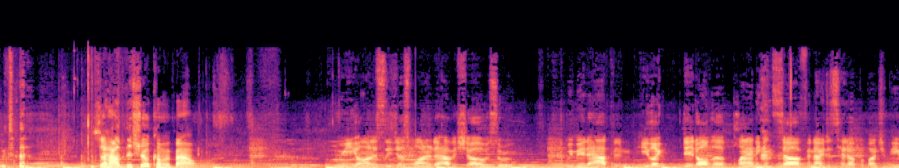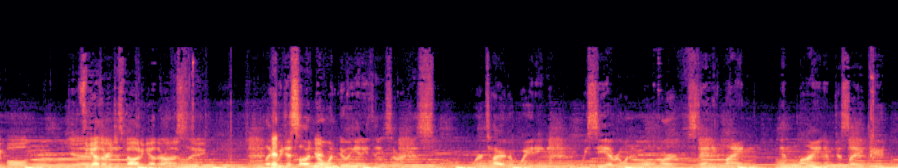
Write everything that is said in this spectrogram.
So how did this show come about? we honestly just wanted to have a show, so we made it happen. He like did all the planning and stuff, and I just hit up a bunch of people. yeah. Together, it just fell together, honestly. Like we just saw no yeah. one doing anything, so we're just we're tired of waiting, and we see everyone in Walmart standing line in line. I'm just like, dude, if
